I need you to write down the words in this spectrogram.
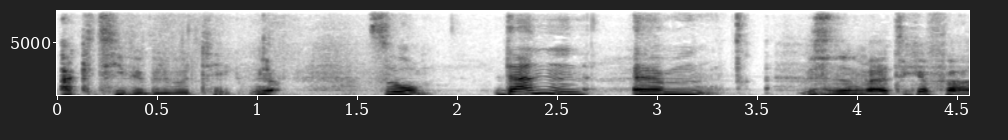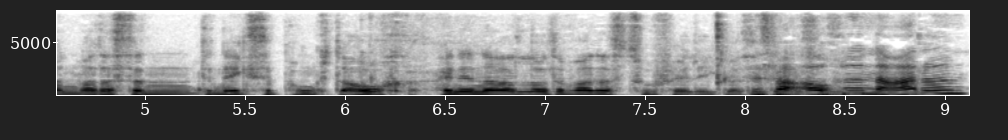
aktive Bibliothek. Ja. So, dann ähm, Wir sind dann weitergefahren. War das dann der nächste Punkt auch eine Nadel oder war das zufällig? was Das war auch eine Nadel.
